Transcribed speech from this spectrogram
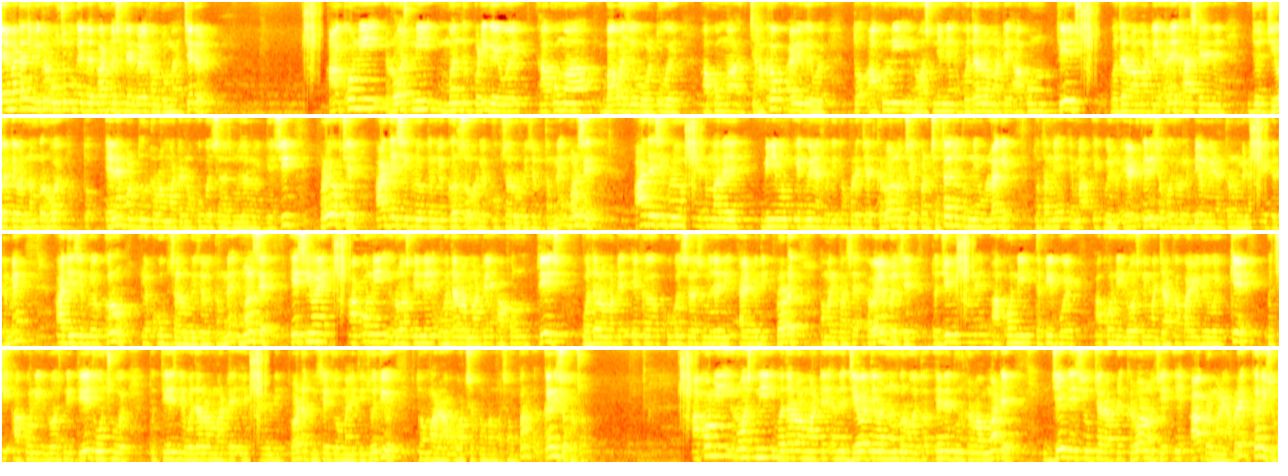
જય માતાજી મિત્રો, હું છું Mukeshbhai pharmacist and welcome to my channel આંખોની રોશની મંદ પડી ગઈ હોય, આંખોમાં બાવા જેવું વળતું હોય, આંખોમાં ઝાંખપ આવી ગઈ હોય, તો આંખોની રોશનીને વધારવા માટે, આંખોનું તેજ વધારવા માટે, અને ખાસ કરીને જો જેવા તેવા નંબર હોય, તો એને પણ દૂર કરવા માટેનો ખૂબ જ સરસ મજાનો એક દેશી પ્રયોગ છે. આ દેશી પ્રયોગ તમે કરશો એટલે ખૂબ સારું રિઝલ્ટ તમને મળશે. આ દેશી પ્રયોગ છે તમારે મિનિમમ એક મહિના સુધી તો ફરજિયાત કરવાનો છે. પણ છતાં જો તમને એવું લાગે, તો તમે એમાં એક મહિનો એડ કરી શકો છો એટલે બે મહિના, ત્રણ મહિના એ રીતે તમે આ દેશી પ્રયોગ કરો એટલે ખૂબ સારું રિઝલ્ટ તમને મળશે. એ સિવાય આંખોની રોશનીને વધારવા માટે આંખોનું તેજ વધારવા માટે એક ખૂબ જ સરસ મજાની આયુર્વેદિક પ્રોડક્ટ અમારી પાસે અવેલેબલ છે. તો જે મિત્રોને આંખોની તકલીફ હોય, આંખોની રોશનીમાં ઝાંખપ આવી ગઈ હોય કે પછી આંખોની રોશની તેજ ઓછું હોય, તો તેજને વધારવા માટે એક આયુર્વેદિક પ્રોડક્ટ વિશે જો માહિતી જોઈતી હોય, તો અમારા વોટ્સએપ નંબરમાં સંપર્ક કરી શકો છો. આંખોની રોશની વધારવા માટે અને જેવા તેવા નંબર હોય તો એને દૂર કરવા માટે જે દેશી ઉપચાર આપણે કરવાનો છે એ આ પ્રમાણે આપણે કરીશું.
